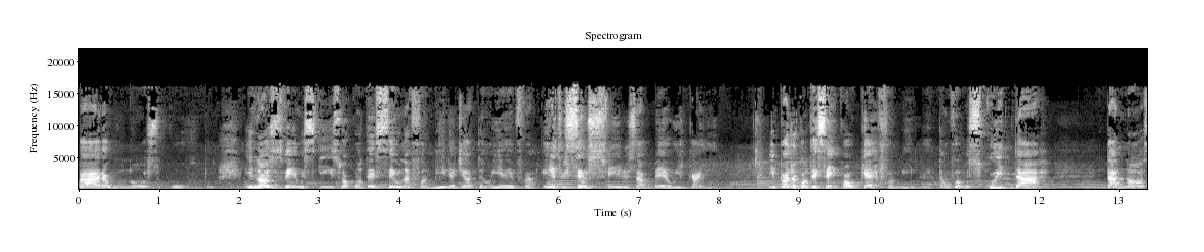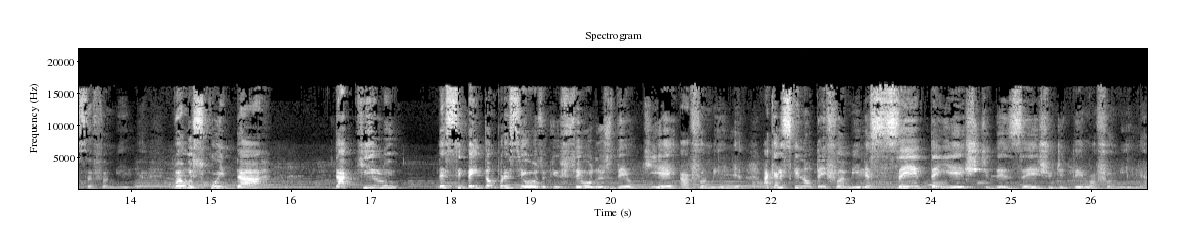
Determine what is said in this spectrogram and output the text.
para o nosso corpo. E nós vemos que isso aconteceu na família de Adão e Eva, entre seus filhos Abel e Caim. E pode acontecer em qualquer família. Então vamos cuidar da nossa família. Vamos cuidar daquilo desse bem tão precioso que o Senhor nos deu, que é a família. Aqueles que não têm família sentem este desejo de ter uma família.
